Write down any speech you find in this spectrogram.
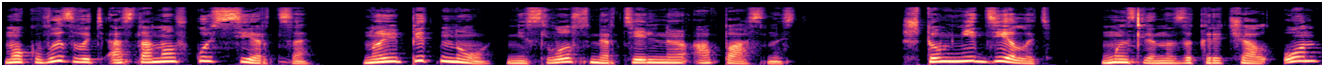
мог вызвать остановку сердца, но и пятно несло смертельную опасность. «Что мне делать?» — мысленно закричал он,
